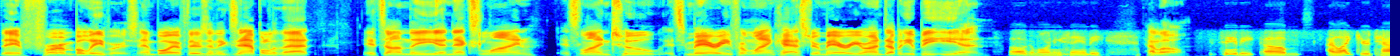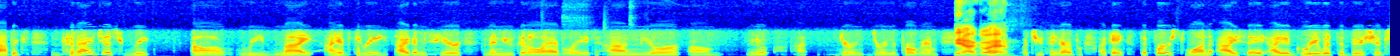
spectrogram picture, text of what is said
They are firm believers. And boy, if there's an example of that, it's on the uh, next line. It's line two. It's Mary from Lancaster. Mary, you're on WBEN. Oh, good morning, Sandy. Hello. Uh, Sandy, um, I like your topics. Could I just read? Uh, read my. I have three items here, and then you could elaborate on your um, you know, uh, during during the program. Yeah, go ahead. What you think are okay? The first one, I say, I agree with the bishops.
